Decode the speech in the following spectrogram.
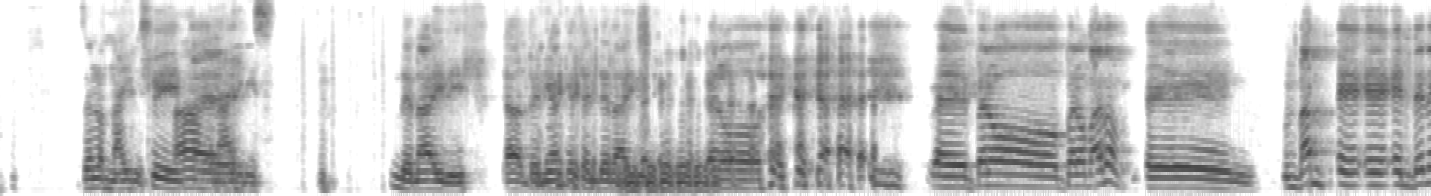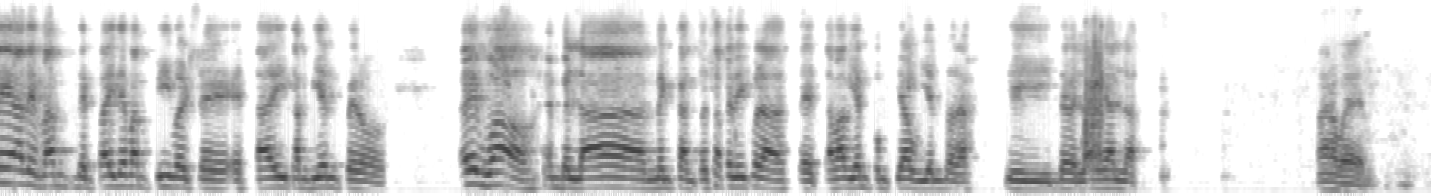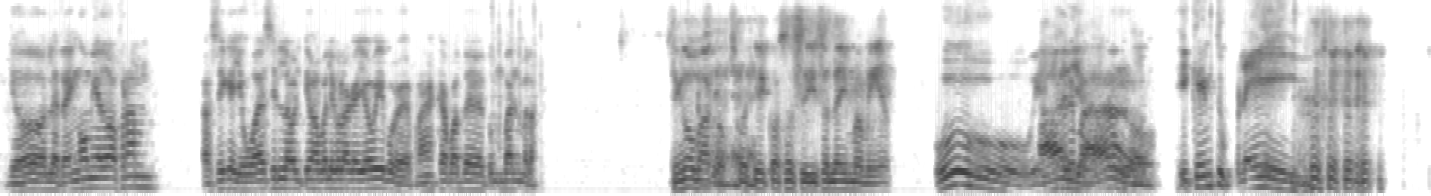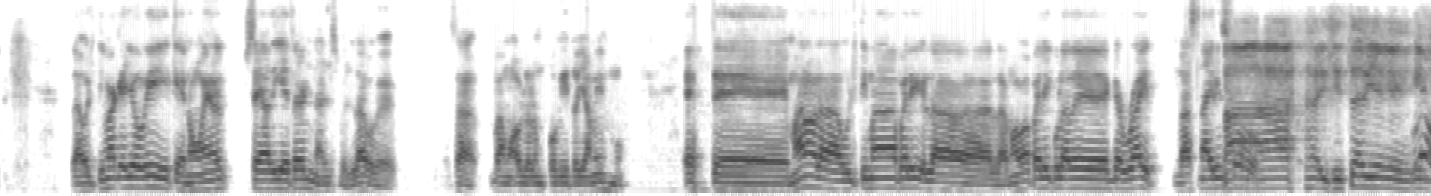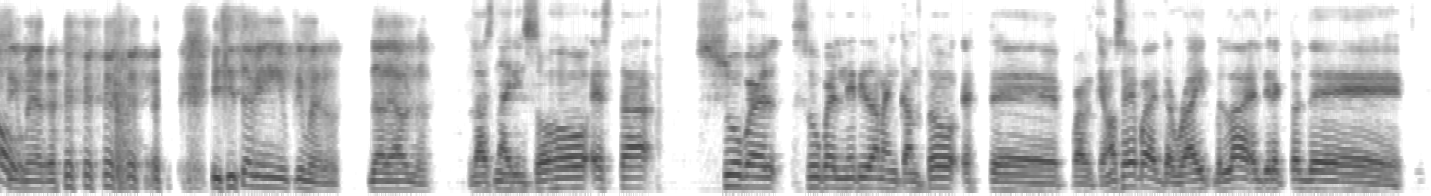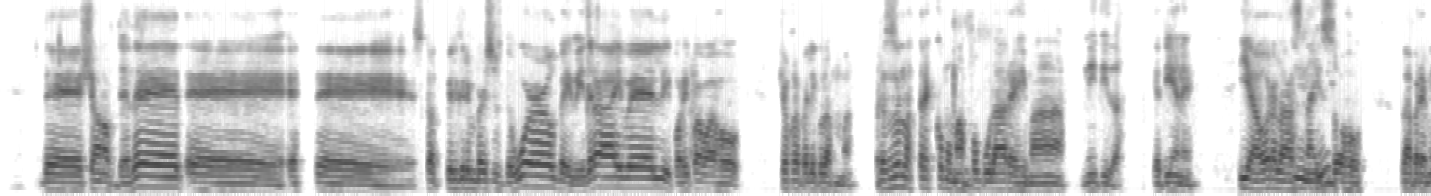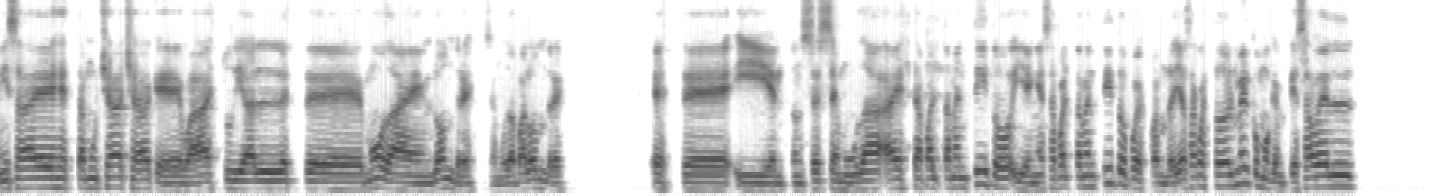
Eso en los 90s. Sí, ah, eh, the 90s. de 90s. Ah, tenía que ser de 90s. Pero, eh, pero, pero, bueno, eh, Van- eh, eh, el DNA de Van- del país de Van Peebles eh, está ahí también, pero eh, wow, en verdad me encantó esa película. Estaba bien pompeado viéndola y de verdad veanla. Bueno, pues yo le tengo miedo a Fran, así que yo voy a decir la última película que yo vi porque Fran es capaz de tumbármela. Tengo backups, cualquier cosa si dice la misma mía. Uh, bien Ah, preparado. He came to play. La última que yo vi, que no es, sea The Eternals, ¿verdad? Porque, o sea, vamos a hablar un poquito ya mismo. Este, mano, la última película, la, la nueva película de Edgar Wright, Last Night in Soho. Ah, hiciste bien en ir primero. hiciste bien en ir primero. Dale, habla. Last Night in Soho está súper, súper nítida, me encantó. Este, para el que no sepa, Edgar Wright, ¿verdad? El director de, de Shaun of the Dead, eh, este, Scott Pilgrim vs. The World, Baby Driver y por ahí para abajo, choco de películas más. Pero esas son las tres como más populares y más nítidas que tiene. Y ahora Last Ujú. Night in Soho. La premisa es esta muchacha que va a estudiar este, moda en Londres, se muda para Londres, este, y entonces se muda a este apartamentito y en ese apartamentito, pues cuando ella se acuesta a dormir, como que empieza a ver,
